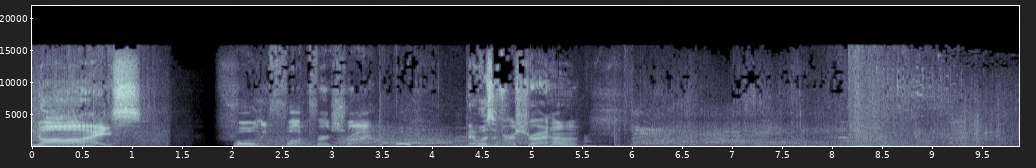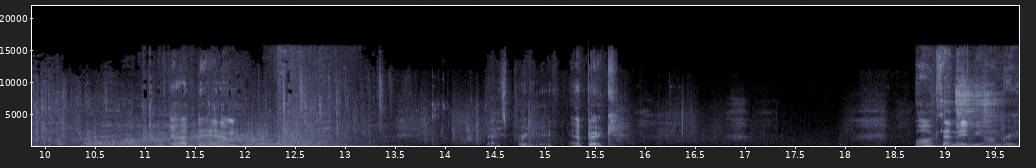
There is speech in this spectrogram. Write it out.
Nice. Holy fuck, first try. That was the first try, huh? God damn. That's pretty epic. Fuck, that made me hungry.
